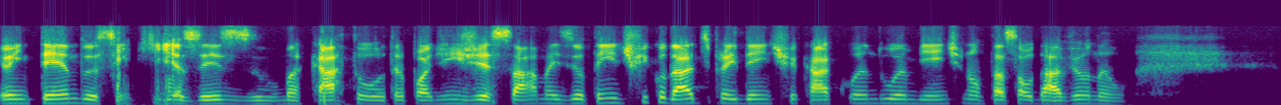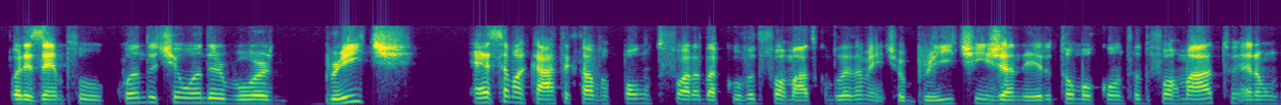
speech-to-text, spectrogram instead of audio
Eu entendo assim que às vezes uma carta ou outra pode engessar, mas eu tenho dificuldades para identificar quando o ambiente não está saudável ou não. Por exemplo, quando tinha o Underworld Breach, essa é uma carta que estava ponto fora da curva do formato completamente. O Breach em janeiro tomou conta do formato, era um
